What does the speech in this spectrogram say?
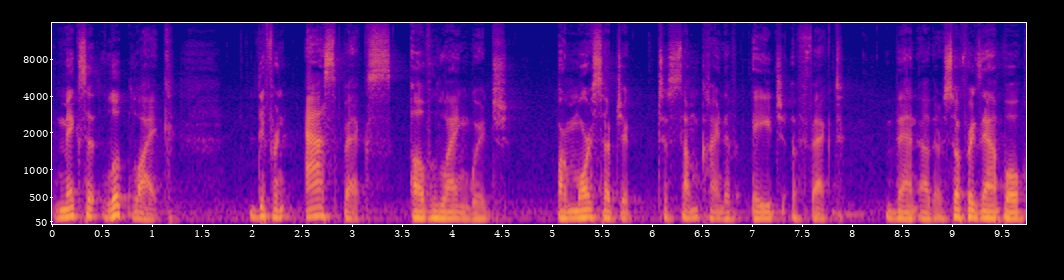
makes it look like different aspects of language are more subject to some kind of age effect than others. So, for example,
